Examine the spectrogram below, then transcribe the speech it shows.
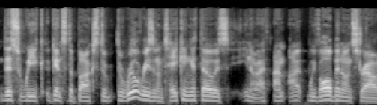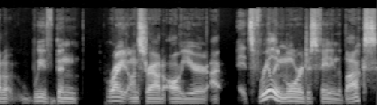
this week against the Bucs. The, the real reason I'm taking it though is, you know, I, I'm I, we've all been on Stroud. We've been right on Stroud all year. I, it's really more just fading the Bucs.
